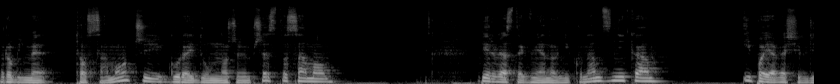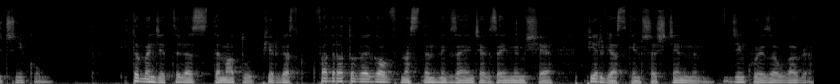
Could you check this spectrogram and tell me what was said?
Robimy to samo, czyli górę i dół mnożymy przez to samo. Pierwiastek w mianowniku nam znika i pojawia się w liczniku. I to będzie tyle z tematu pierwiastku kwadratowego. W następnych zajęciach zajmiemy się pierwiastkiem sześciennym. Dziękuję za uwagę.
